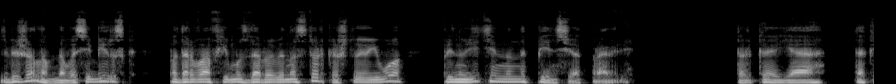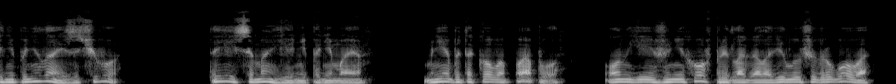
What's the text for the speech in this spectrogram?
сбежала в Новосибирск, подорвав ему здоровье настолько, что его принудительно на пенсию отправили. Только я так и не поняла, из-за чего. Да я и сама ее не понимаю. Мне бы такого папу. Он ей женихов предлагал один лучше другого,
